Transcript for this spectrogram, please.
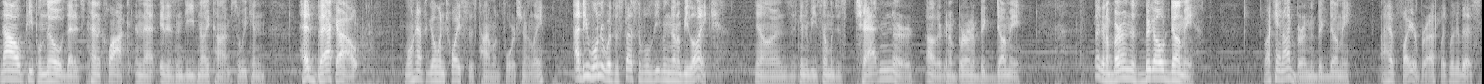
now people know that it's 10 o'clock and that it is indeed nighttime, so we can head back out. Won't have to go in twice this time, unfortunately. I do wonder what this festival is even gonna be like. You know, is it gonna be someone just chatting, or oh, they're gonna burn a big dummy? They're gonna burn this big old dummy. Why can't I burn the big dummy? I have fire breath. Like, look at this.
